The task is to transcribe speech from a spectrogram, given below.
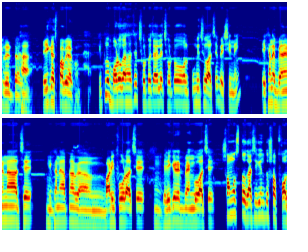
রেড ডায়মন্ড হ্যাঁ। এই গাছ পাবে এখন? এগুলো বড় গাছ আছে ছোট চাইলে ছোট অল্প কিছু আছে বেশি নেই। এখানে ব্যানানা আছে এখানে আপনার বাড়ি ফোর আছে। ভেরিকেটেড ম্যাঙ্গো আছে সমস্ত গাছে কিন্তু সব ফল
